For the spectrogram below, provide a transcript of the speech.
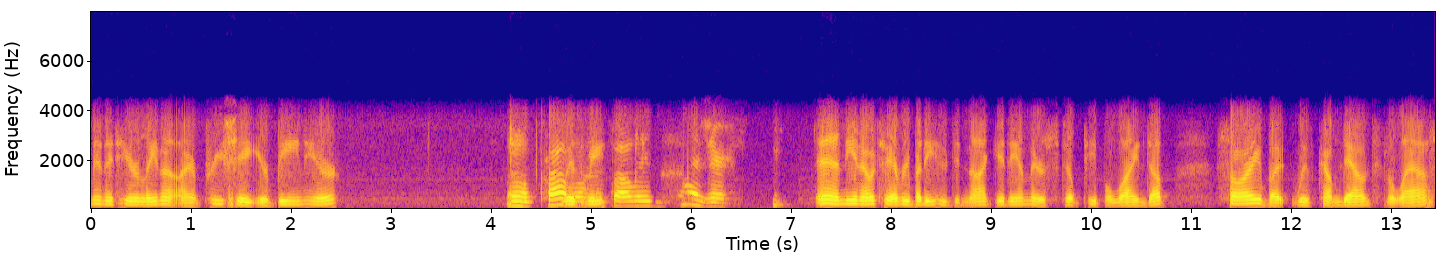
minute here, Lena. I appreciate your being here. No problem. With me. It's always a pleasure. And, you know, to everybody who did not get in, there's still people lined up. Sorry, but we've come down to the last.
